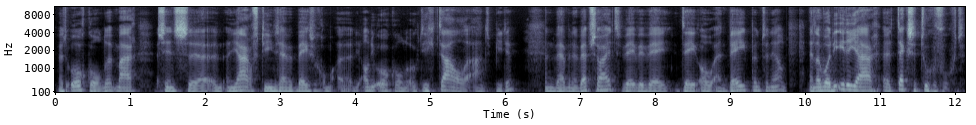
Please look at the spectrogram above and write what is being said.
met oorkonden. Maar sinds een, een, jaar of tien zijn we bezig om die, al die oorkonden ook digitaal aan te bieden. En we hebben een website, www.donb.nl. En daar worden ieder jaar teksten toegevoegd.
